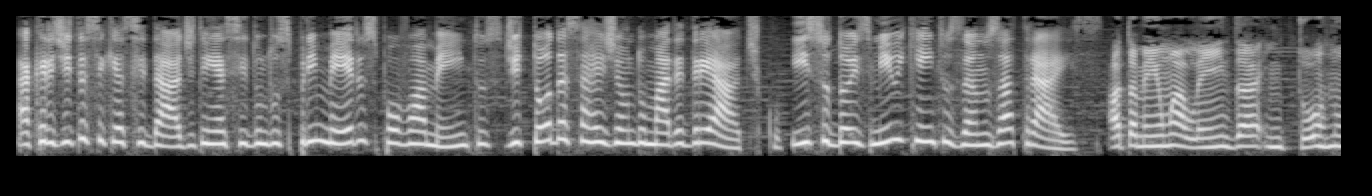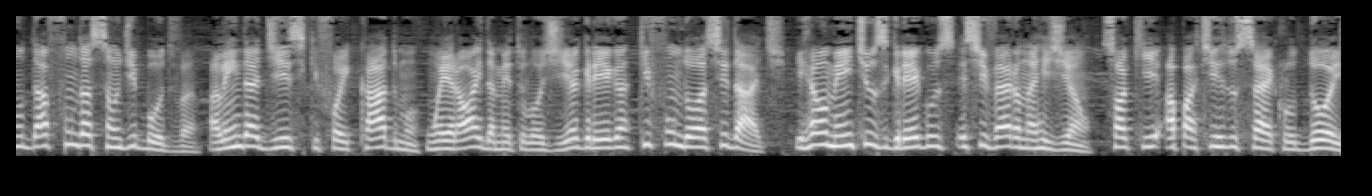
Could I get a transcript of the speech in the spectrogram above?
Acredita-se que a cidade tenha sido um dos primeiros povoamentos de toda essa região do Mar Adriático, isso 2.500 anos atrás. Há também uma lenda em torno da fundação de Budva. A lenda diz que foi Cadmo, um herói da mitologia grega, que fundou a cidade. E realmente os gregos estiveram na região. Só que a partir do século II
